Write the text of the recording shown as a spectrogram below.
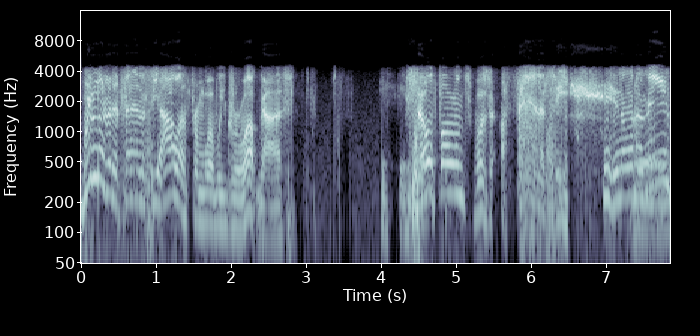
we're living in fantasy island from where we grew up, guys. Cell phones was a fantasy. you know what I mean?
